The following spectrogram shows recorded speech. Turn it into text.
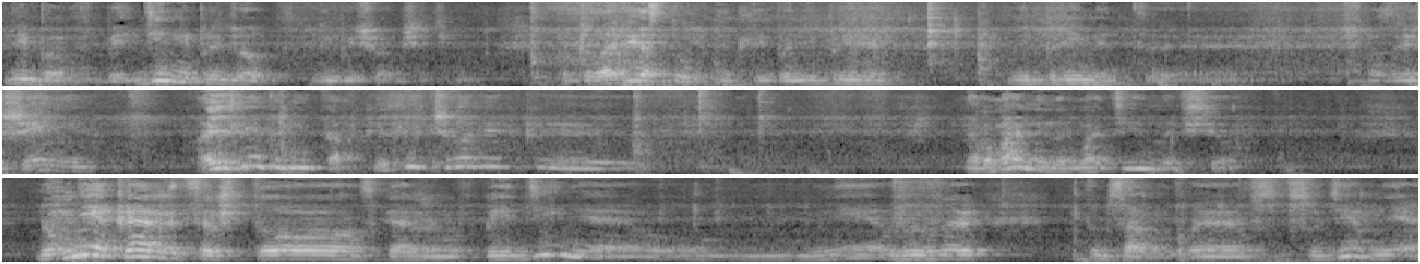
либо в Бейдин не придет, либо еще вообще типа, по голове стукнет, либо не примет, не примет разрешение. А если это не так? Если человек э, нормальный, нормативный, все. Но мне кажется, что, скажем, в Бейдине, мне в, в этом самом, в, в суде мне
